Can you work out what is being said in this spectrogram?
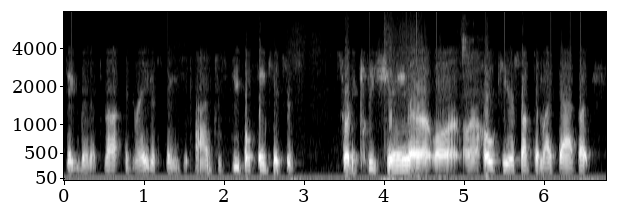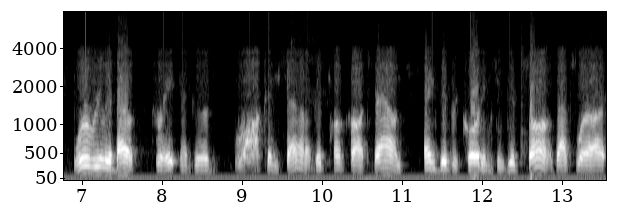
stigma. It's not the greatest thing to time because people think it's just sort of cliche or, or or hokey or something like that. But we're really about creating a good rock and sound, a good punk rock sound, and good recordings and good songs. That's where our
